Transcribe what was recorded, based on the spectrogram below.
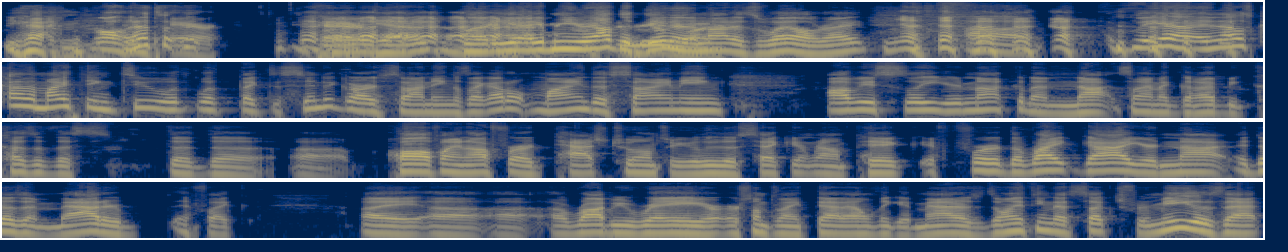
Yeah. All in that's- Yeah, but yeah, I mean, you're out to dinner, might as well, right? Uh, but yeah, and that was kind of my thing too with, with like the Syndergaard signing. Is like I don't mind the signing. Obviously, you're not gonna not sign a guy because of this the the uh, qualifying offer attached to him, so you lose a second round pick. If for the right guy, you're not. It doesn't matter if like a uh, a, a Robbie Ray or, or something like that. I don't think it matters. The only thing that sucks for me is that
